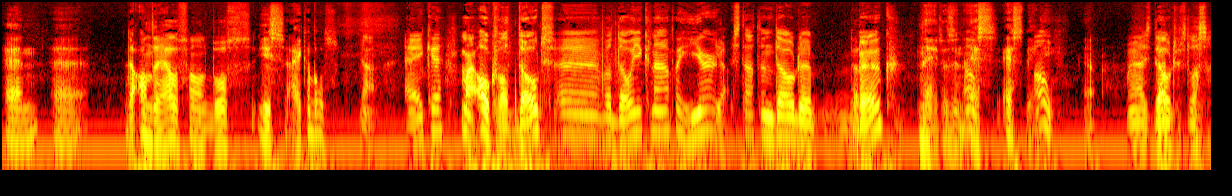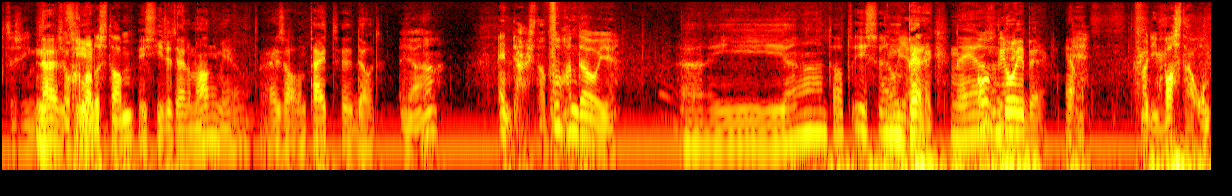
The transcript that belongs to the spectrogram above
En uh, de andere helft van het bos is eikenbos. Ja, eiken. Maar ook wat dood, wat dode knapen. Hier ja. staat een dode beuk. Nee, dat is een oh. S, S, denk ik. Oh. Maar hij is dood, dus lastig te zien. Nou, Zo'n gladde stam. Je ziet het helemaal niet meer, want hij is al een tijd uh, dood. Ja, en daar staat nog een dode. Uh, ja, dat is een oh, ja. berk. Nee, dat oh, is een dode berk. Ja. Maar die bast daar, on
